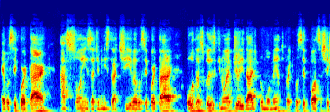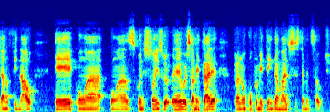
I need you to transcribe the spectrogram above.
É você cortar ações administrativas, você cortar outras coisas que não é prioridade para o momento, para que você possa chegar no final é, com, a, com as condições é, orçamentárias para não comprometer ainda mais o sistema de saúde.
